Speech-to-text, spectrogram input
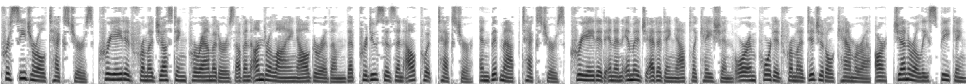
Procedural textures created from adjusting parameters of an underlying algorithm that produces an output texture, and bitmap textures created in an image editing application or imported from a digital camera are, generally speaking,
